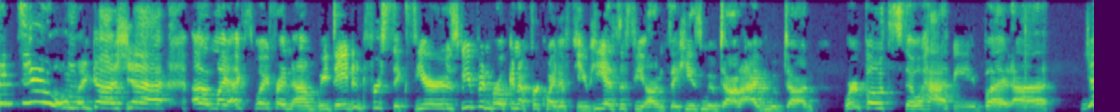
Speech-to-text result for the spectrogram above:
I do. Oh my gosh, yeah. Uh, my ex boyfriend. Um, we dated for six years. We've been broken up for quite a few. He has a fiance. He's moved on. I've moved on. We're both so happy, but uh, yeah,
